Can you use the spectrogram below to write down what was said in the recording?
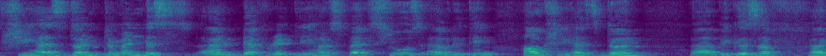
she has done tremendous and definitely her specs shows everything how she has done uh, because of her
